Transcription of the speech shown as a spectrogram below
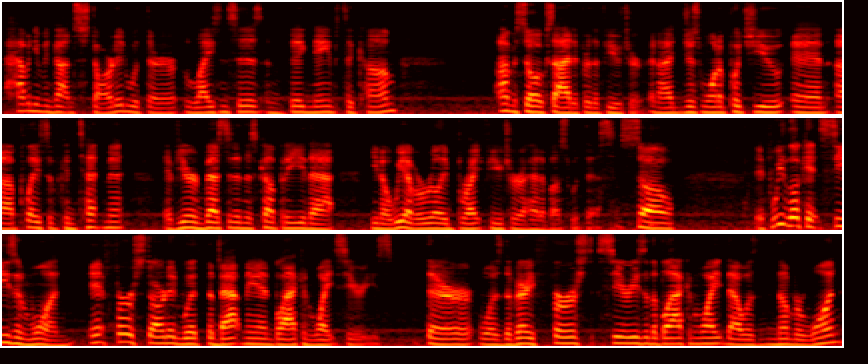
haven't even gotten started with their licenses and big names to come, I'm so excited for the future. And I just want to put you in a place of contentment if you're invested in this company that, you know, we have a really bright future ahead of us with this. So if we look at season one, it first started with the Batman Black and White series. There was the very first series of the Black and White that was number one.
